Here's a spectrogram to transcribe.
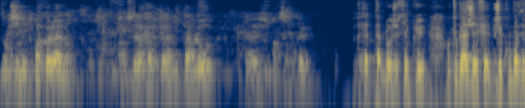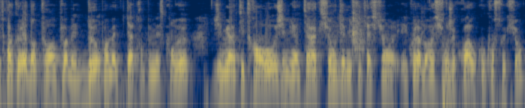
Donc j'ai mis trois colonnes. Alors tout à l'heure quand on a dit tableau, euh, je crois que ça s'appelle Peut-être tableau, je sais plus. En tout cas, j'ai proposé trois colonnes. On peut, on peut en mettre deux, on peut en mettre quatre, on peut mettre ce qu'on veut. J'ai mis un titre en haut, j'ai mis interaction, gamification et collaboration, je crois, ou co-construction.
